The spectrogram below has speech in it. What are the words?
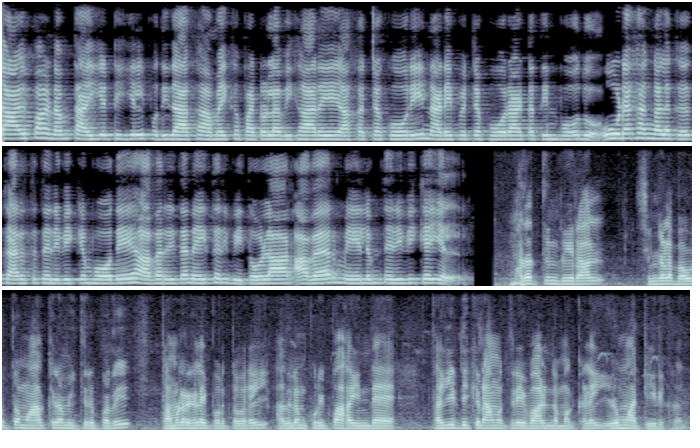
யாழ்ப்பாணம் தையட்டியில் புதிதாக அமைக்கப்பட்டுள்ள விகாரையை அகற்ற கோரி நடைபெற்ற போராட்டத்தின் போது ஊடகங்களுக்கு கருத்து தெரிவிக்கும் போதே அவர் இதனை தெரிவித்துள்ளார். அவர் மேலும் தெரிவிக்கையில் மதத்தின் பேரால் சிங்கள பௌத்தம் ஆக்கிரமித்திருப்பது தமிழர்களை பொறுத்தவரை அதிலும் குறிப்பாக இந்த தையிட்டி கிராமத்திலே வாழ்ந்த மக்களை ஏமாற்றியிருக்கிறது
